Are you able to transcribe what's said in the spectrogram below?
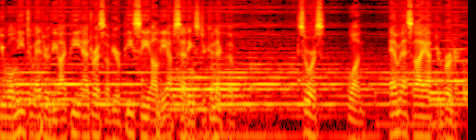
You will need to enter the IP address of your PC on the app settings to connect them. Source, 1, MSI Afterburner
